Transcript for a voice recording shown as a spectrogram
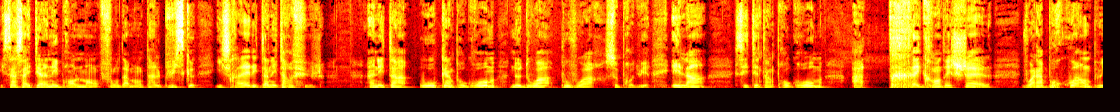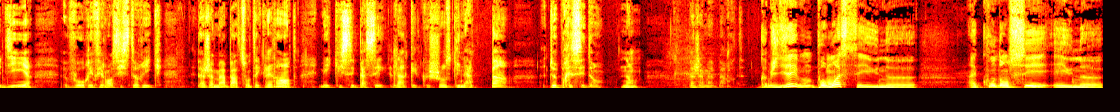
Et ça, ça a été un ébranlement fondamental, puisque Israël est un État refuge. Un État où aucun pogrom ne doit pouvoir se produire. Et là, c'était un pogrom à très grande échelle. Voilà pourquoi on peut dire, vos références historiques, Benjamin Barthes, sont éclairantes, mais qu'il s'est passé là quelque chose qui n'a pas de précédent, non Benjamin Barthes? Comme je disais, pour moi, c'est une euh, un condensé et une euh,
